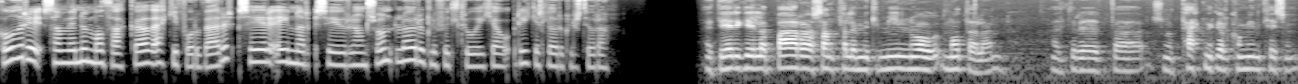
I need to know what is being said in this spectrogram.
Góðri samvinnum á þakka að ekki fóru verð, segir Einar Sigur Jónsson, lauruglufulltrúi hjá Ríkislauruglustjóra. Þetta er ekki bara samtalið mitt mín og mótalan heldur er þetta svona technical communication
